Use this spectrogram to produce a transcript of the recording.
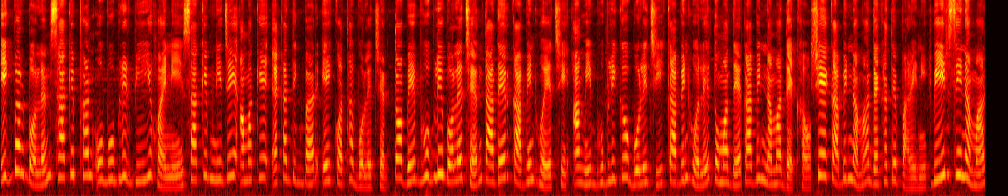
ইকবাল বলেন, সাকিব খান ও বুবলির বিয়ে হয়নি। সাকিব নিজেই আমাকে একাধিকবার এই কথা বলেছেন। তবে ভুবলি বলেছেন, তাদের কাবিন হয়েছে। আমি ভুবলিকেও বলেছি, কাবিন হলে তোমাদের কাবিন নামা দেখাও। সে কাবিন নামা দেখাতে পারেনি। বীর সিনেমার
